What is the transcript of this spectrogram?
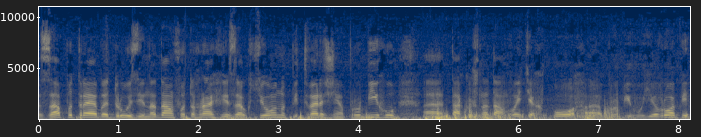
За потреби, друзі, надам фотографії з аукціону, підтвердження пробігу. Е, Також надам витяг по е, пробігу в Європі.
